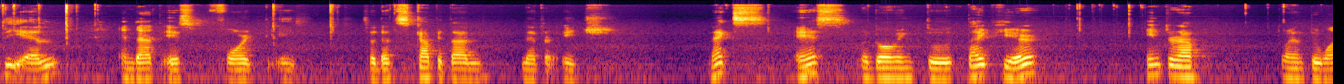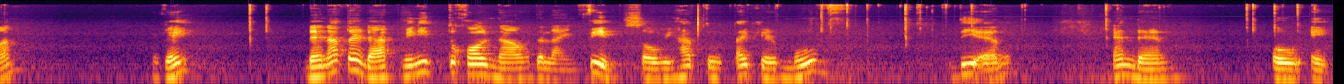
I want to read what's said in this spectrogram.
DL and that is 48. So that's capital letter H. Next is we're going to type here interrupt 21. Okay? Then after that, we need to call now the line feed. So we have to type here move DL and then OA.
